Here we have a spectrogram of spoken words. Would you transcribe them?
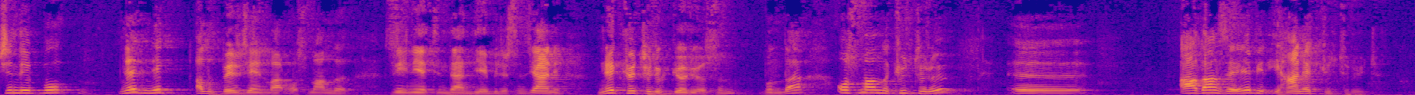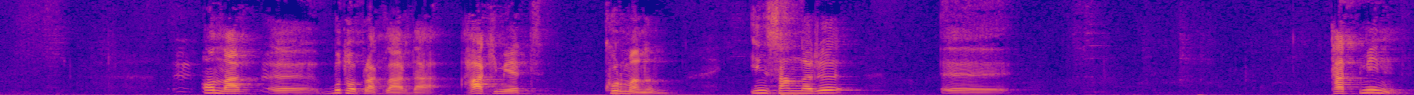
Şimdi bu ne, ne alıp vereceğin var Osmanlı zihniyetinden diyebilirsiniz. Yani ne kötülük görüyorsun bunda. Osmanlı kültürü e, A'dan Z'ye bir ihanet kültürüydü. Onlar e, bu topraklarda hakimiyet kurmanın insanları e, tatmin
